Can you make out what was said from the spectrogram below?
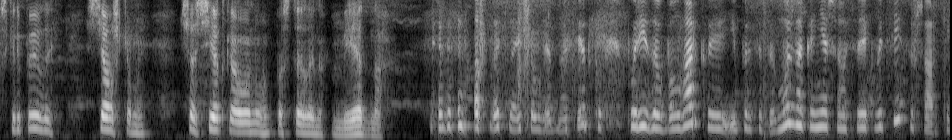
скріпили стяжками. Зараз сітка воно постелена. Медна. Десь знайшов одну сітку, порізав болгаркою і прицепив. Можна, звісно, ось як ви ці сушарки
